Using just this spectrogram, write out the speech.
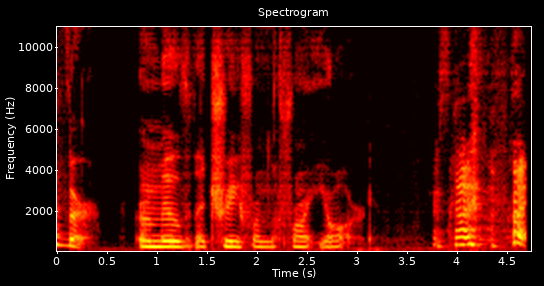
Ever remove the tree from the front yard. It's not in the front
